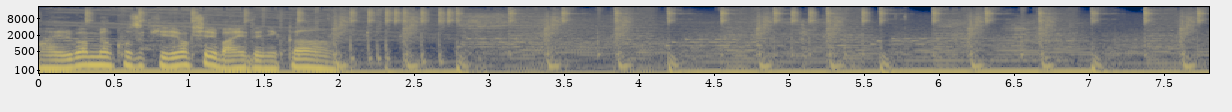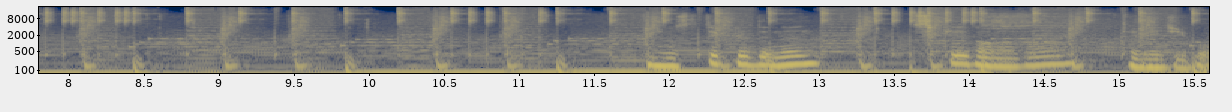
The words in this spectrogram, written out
아 일반 명코 스킬이 확실히 많이 드니까 스틱 빌드는 스킬 강화가 데미지고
